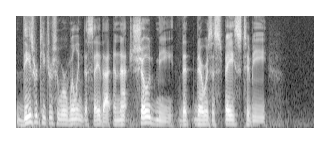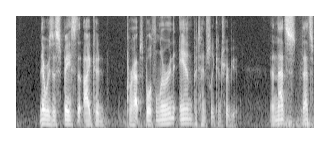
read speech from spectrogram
These were teachers who were willing to say that, and that showed me that there was a space to be, there was a space that I could perhaps both learn and potentially contribute. And that's, that's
